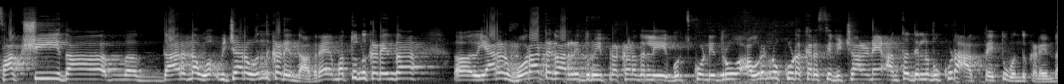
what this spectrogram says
ಸಾಕ್ಷಿ ದಾ- ದಾರನ ಒ- ವಿಚಾರ ಒಂದು ಕಡೆಯಿಂದ ಆದ್ರೆ ಮತ್ತೊಂದು ಕಡೆಯಿಂದ ಯಾರು ಯಾರ್ಯಾರು ಹೋರಾಟಗಾರರಿದ್ರು ಈ ಪ್ರಕರಣದಲ್ಲಿ ಗುರುತಿಸ್ಕೊಂಡಿದ್ರು, ಅವರನ್ನು ಕೂಡ ಕರೆಸಿ ವಿಚಾರಣೆ ಅಂಥದ್ದೆಲ್ಲವೂ ಕೂಡ ಆಗ್ತಾ ಇತ್ತು ಒಂದು ಕಡೆಯಿಂದ.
